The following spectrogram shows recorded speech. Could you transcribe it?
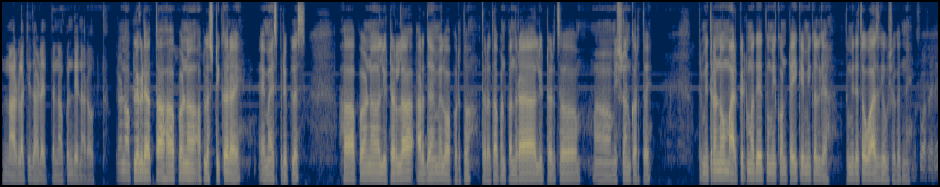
नारळाची झाडं आहेत त्यांना आपण देणार आहोत. कारण आपल्याकडे आता हा आपण आपला स्टिकर आहे एम आय स्प्रे प्लस हा आपण लिटरला अर्धा एम एल वापरतो. तर आता आपण पंधरा लिटरचं मिश्रण करतो आहे तर मित्रांनो मार्केटमध्ये तुम्ही कोणत्याही केमिकल घ्या तुम्ही त्याचा वास घेऊ शकत नाही. आहे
